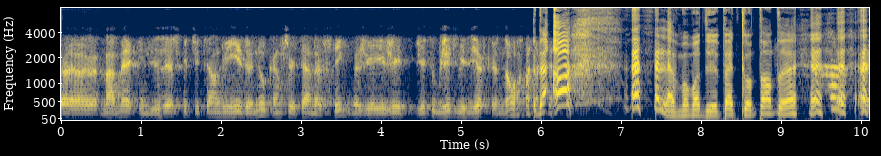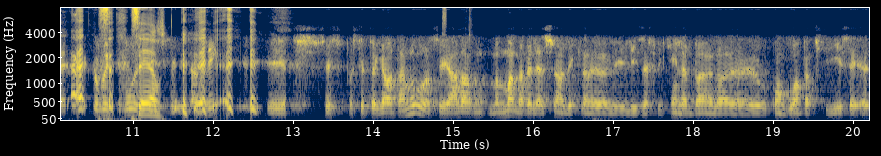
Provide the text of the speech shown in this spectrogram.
euh, ma mère qui me disait, est-ce que tu t'es ennuyé de nous quand tu étais en Afrique? Ben, j'ai, été obligé de lui dire que non. Ben, ah La maman de pas être contente. hein? Vous, Serge. c'est- un grand amour. Alors moi ma relation avec le- les, les Africains là-bas, là, euh, au Congo en particulier, c'est euh,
